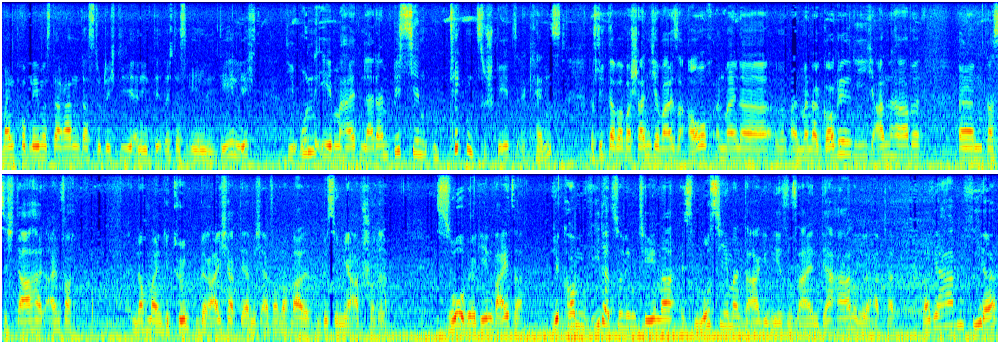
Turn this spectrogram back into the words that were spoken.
Mein Problem ist daran, dass du durch, die LED, durch das LED-Licht die Unebenheiten leider ein bisschen einen Ticken zu spät erkennst. Das liegt aber wahrscheinlicherweise auch an meiner, an meiner Goggle, die ich anhabe, ähm, dass ich da halt einfach nochmal einen getönten Bereich habe, der mich einfach nochmal ein bisschen mehr abschottet. So, wir gehen weiter. Wir kommen wieder zu dem Thema, es muss jemand da gewesen sein, der Ahnung gehabt hat. Weil wir haben hier,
